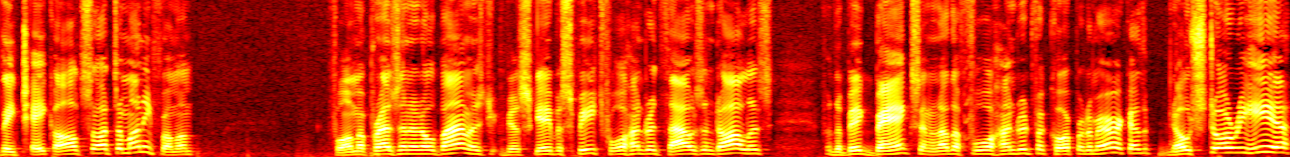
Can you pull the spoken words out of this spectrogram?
they take all sorts of money from them Former President Obama just gave a speech, $400,000 for the big banks and another 400 for corporate America. No story here.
